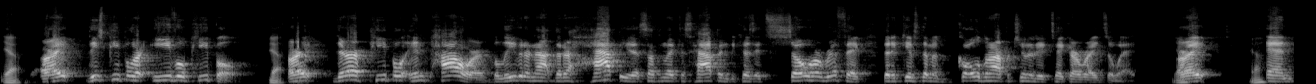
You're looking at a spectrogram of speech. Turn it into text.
Yeah. All right. These people are evil people. Yeah. All right. There are people in power, believe it or not, that are happy that something like this happened because it's so horrific that it gives them a golden opportunity to take our rights away. Yeah. All right. Yeah. And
